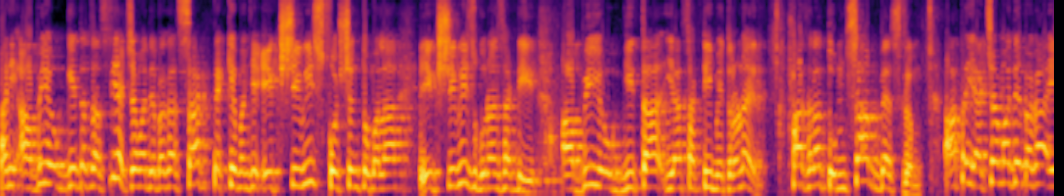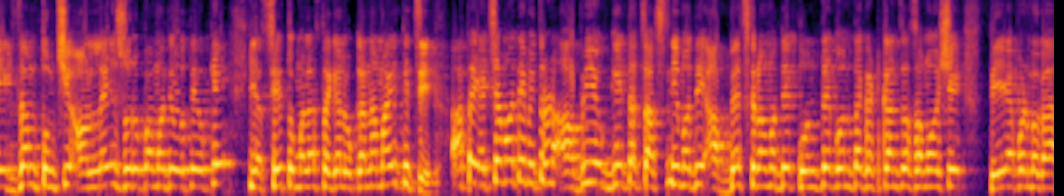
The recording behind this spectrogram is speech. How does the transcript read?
आणि अभियोग्यता चाचणी याच्यामध्ये बघा साठ टक्के म्हणजे एकशे वीस क्वेश्चन तुम्हाला एकशे वीस गुणांसाठी अभियोग्यता यासाठी मित्रांनो आहेत. हा झाला तुमचा अभ्यासक्रम. आता याच्यामध्ये बघा एक्झाम तुमची ऑनलाईन स्वरूपामध्ये होते ओके यस हे तुम्हाला सगळ्या लोकांना माहितीच आहे. आता याच्यामध्ये मित्रांनो अभियोग्यता चाचणीमध्ये अभ्यासक्रमामध्ये कोणत्या कोणत्या घटकांचा समावेश आहे? ते आपण बघा.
